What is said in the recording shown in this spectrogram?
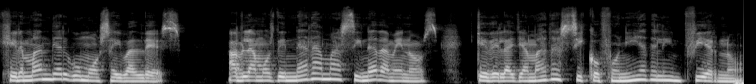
Germán de Argumosa y Valdés, hablamos de nada más y nada menos que de la llamada psicofonía del infierno.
